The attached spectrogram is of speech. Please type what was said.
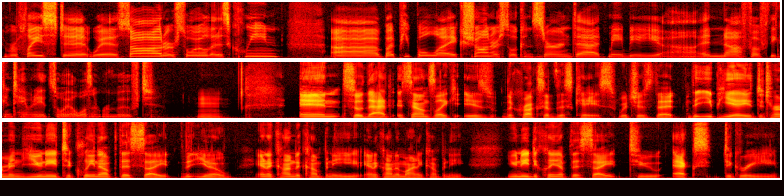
and replaced it with sod or soil that is clean. Uh, but people like Sean are still concerned that maybe uh, enough of the contaminated soil wasn't removed. Mm. And so that it sounds like is the crux of this case, which is that the EPA determined you need to clean up this site. You know, Anaconda Company, Anaconda Mining Company, you need to clean up this site to X degree,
